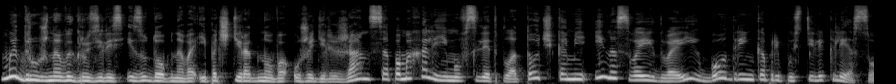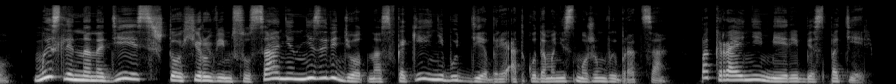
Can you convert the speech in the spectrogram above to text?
Мы дружно выгрузились из удобного и почти родного уже дилижанса, помахали ему вслед платочками и на своих двоих бодренько припустили к лесу, мысленно надеясь, что Херувим Сусанин не заведет нас в какие-нибудь дебри, откуда мы не сможем выбраться, по крайней мере без потерь.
